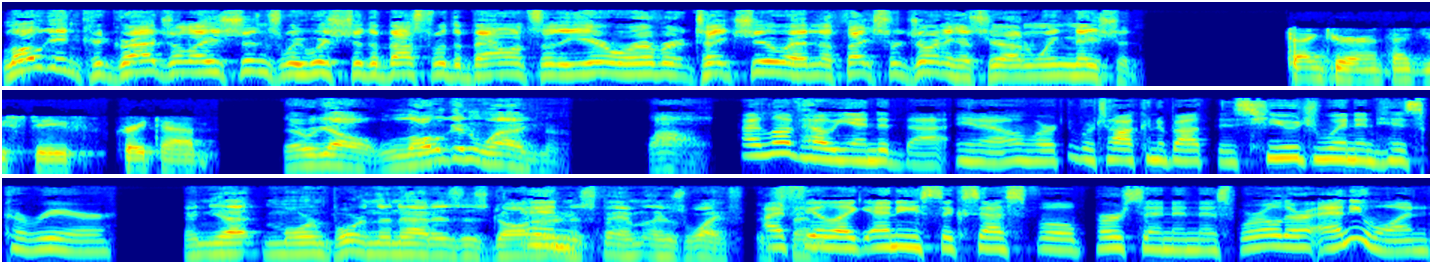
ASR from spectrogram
Logan, congratulations. We wish you the best with the balance of the year, wherever it takes you. And uh, thanks for joining us here on Wing Nation. Thank you, Erin. Thank you, Steve. Great to have. There we go. Logan Wagner. Wow. I love how he ended that. You know, we're, we're talking about this huge win in his career. And yet, more important than that is his daughter and, and his family and his wife. His I family. feel like any successful person in this world or anyone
